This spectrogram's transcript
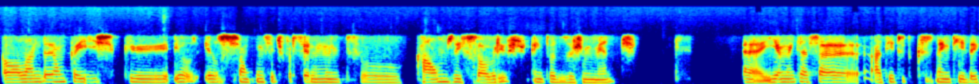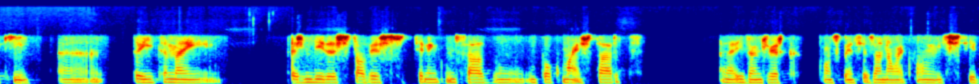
a Holanda é um país que eles, eles, são conhecidos por ser muito calmos e sóbrios em todos os momentos. Uh, e é muito essa atitude que se tem tido aqui. Uh, daí também as medidas talvez terem começado um, um pouco mais tarde. Uh, e vamos ver que consequências ou não é que vão existir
